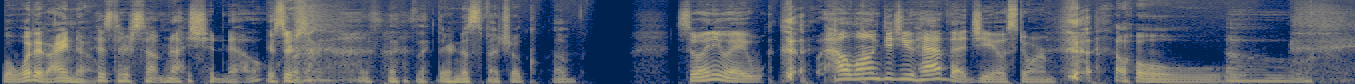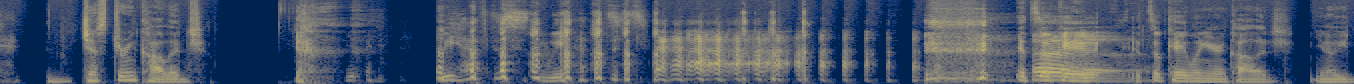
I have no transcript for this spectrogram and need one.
well, what did I know? Is there something I should know? Is there? it's like they're in a special club. So anyway, how long did you have that geostorm? Oh, Oh, just during college. We have to. We have to. it's okay. Uh. it's okay when you're in college. You know, you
